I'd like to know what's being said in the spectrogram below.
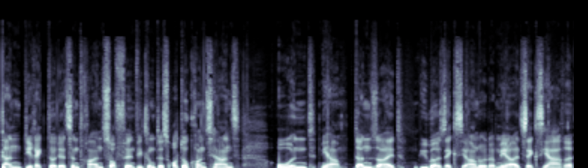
dann Direktor der zentralen Softwareentwicklung des Otto-Konzerns und ja, dann seit über sechs Jahren oder mehr als sechs Jahre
